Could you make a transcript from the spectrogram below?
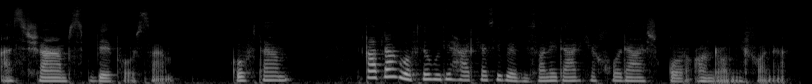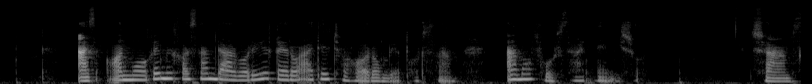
از شمس بپرسم. گفتم قبلا گفته بودی هر کسی به میزان درک خودش قرآن را می‌خواند. از آن موقع می‌خواستم درباره قرائت چهارم بپرسم اما فرصت نمی‌شد. شمس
